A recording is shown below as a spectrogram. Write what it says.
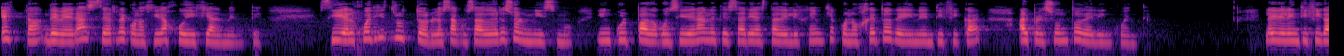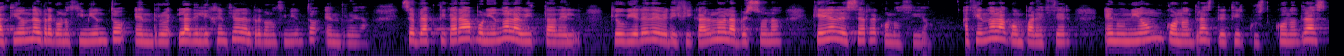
ésta deberá ser reconocida judicialmente. Si el juez instructor, los acusadores o el mismo inculpado considera necesaria esta diligencia con objeto de identificar al presunto delincuente. la identificación del reconocimiento en la diligencia del reconocimiento en rueda. Se practicará poniendo a la vista del que hubiere de verificarlo la persona que haya de ser reconocida, haciéndola comparecer en unión con otras, con otras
